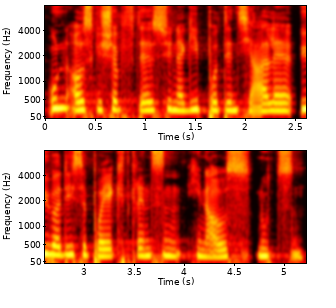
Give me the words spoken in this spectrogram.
unausgeschöpfte Synergiepotenziale über diese Projektgrenzen hinaus nutzen.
